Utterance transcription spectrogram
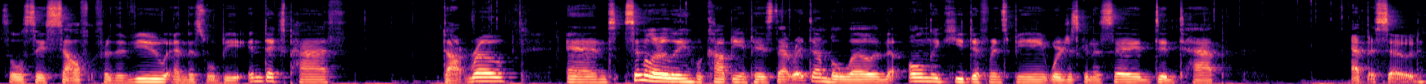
So we'll say self for the view and this will be index path dot row. And similarly, we'll copy and paste that right down below. The only key difference being we're just gonna say did tap episode.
